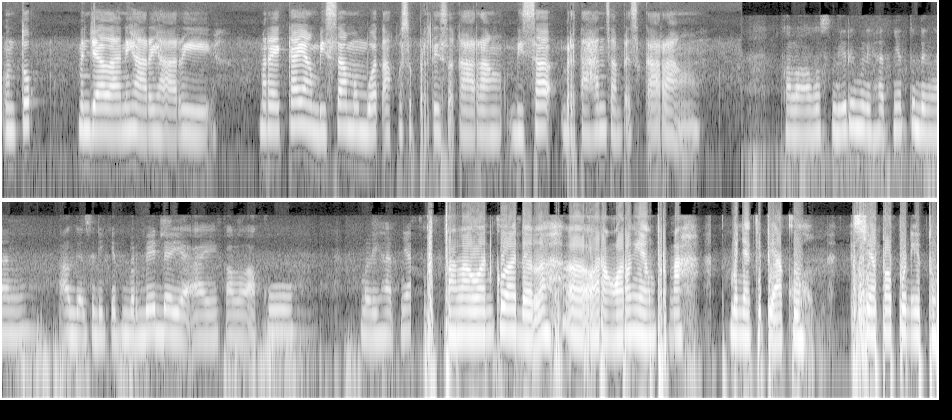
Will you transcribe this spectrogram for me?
untuk menjalani hari-hari. Mereka yang bisa membuat aku seperti sekarang, bisa bertahan sampai sekarang. Kalau aku sendiri melihatnya tuh dengan agak sedikit berbeda ya, Ai. Kalau aku melihatnya. Pahlawanku adalah uh, orang-orang yang pernah menyakiti aku. Siapa pun itu.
